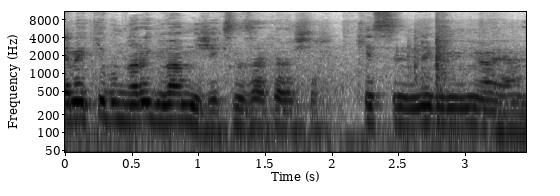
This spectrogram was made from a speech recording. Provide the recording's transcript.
Demek ki bunlara güvenmeyeceksiniz arkadaşlar. Kesinlikle biliniyor yani.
